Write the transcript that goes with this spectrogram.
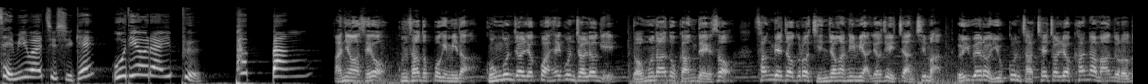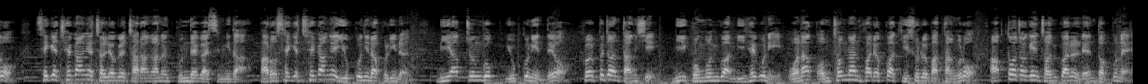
재미와 지식의 오디오 라이프. 팟빵 안녕하세요. 군사돋보기입니다. 공군 전력과 해군 전력이 너무나도 강대해서 상대적으로 진정한 힘이 알려져 있지 않지만 의외로 육군 자체 전력 하나만으로도 세계 최강의 전력을 자랑하는 군대가 있습니다. 바로 세계 최강의 육군이라 불리는 미합중국 육군인데요. 걸프전 당시 미 공군과 미 해군이 워낙 엄청난 화력과 기술을 바탕으로 압도적인 전과를 낸 덕분에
